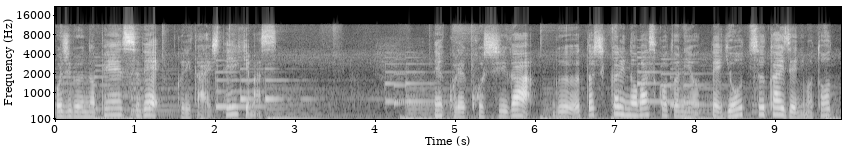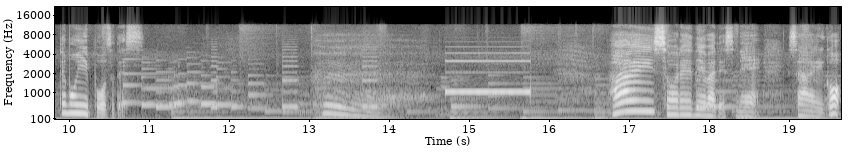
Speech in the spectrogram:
ご自分のペースで繰り返していきます。ね、これ腰がぐっとしっかり伸ばすことによって腰痛改善にもとってもいいポーズです。はいそれではですね最後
